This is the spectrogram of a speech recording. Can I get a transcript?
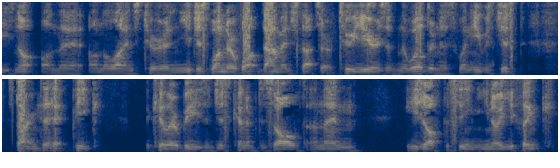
He's not on the on the Lions tour, and you just wonder what damage that sort of two years in the wilderness when he was just starting to hit peak, the killer bees had just kind of dissolved, and then he's off the scene. You know, you think.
